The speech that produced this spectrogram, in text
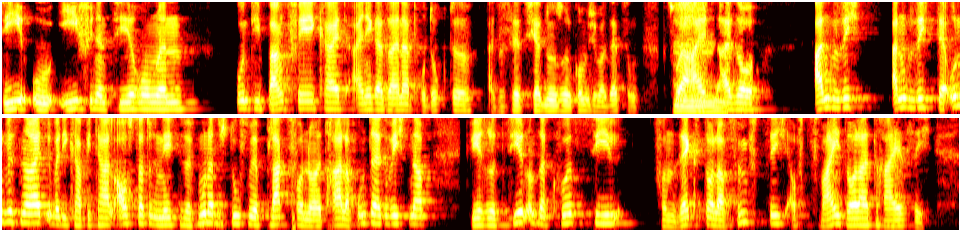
die UI-Finanzierungen und die Bankfähigkeit einiger seiner Produkte, also es ist jetzt hier nur so eine komische Übersetzung, zu mhm. erhalten. Also angesichts, angesichts der Unwissenheit über die Kapitalausstattung in den nächsten zwölf Monaten stufen wir Plug von neutral auf Untergewichten ab. Wir reduzieren unser Kursziel von 6,50 Dollar auf 2,30 Dollar.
